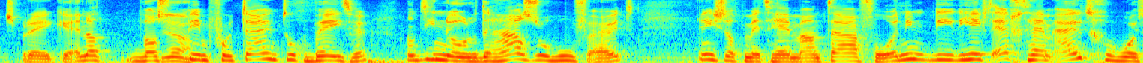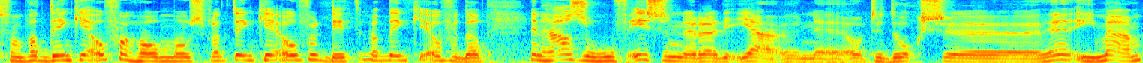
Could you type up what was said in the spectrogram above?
spreken. En dat was Ja. Pim Fortuyn toch beter, want die nodigde Hazelhoef uit. En die zat met hem aan tafel. En die, die, die heeft echt hem uitgehoord van... wat denk je over homo's? Wat denk je over dit? Wat denk je over dat? En Hazelhoef is een, ja, een eh, orthodox eh, imam.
